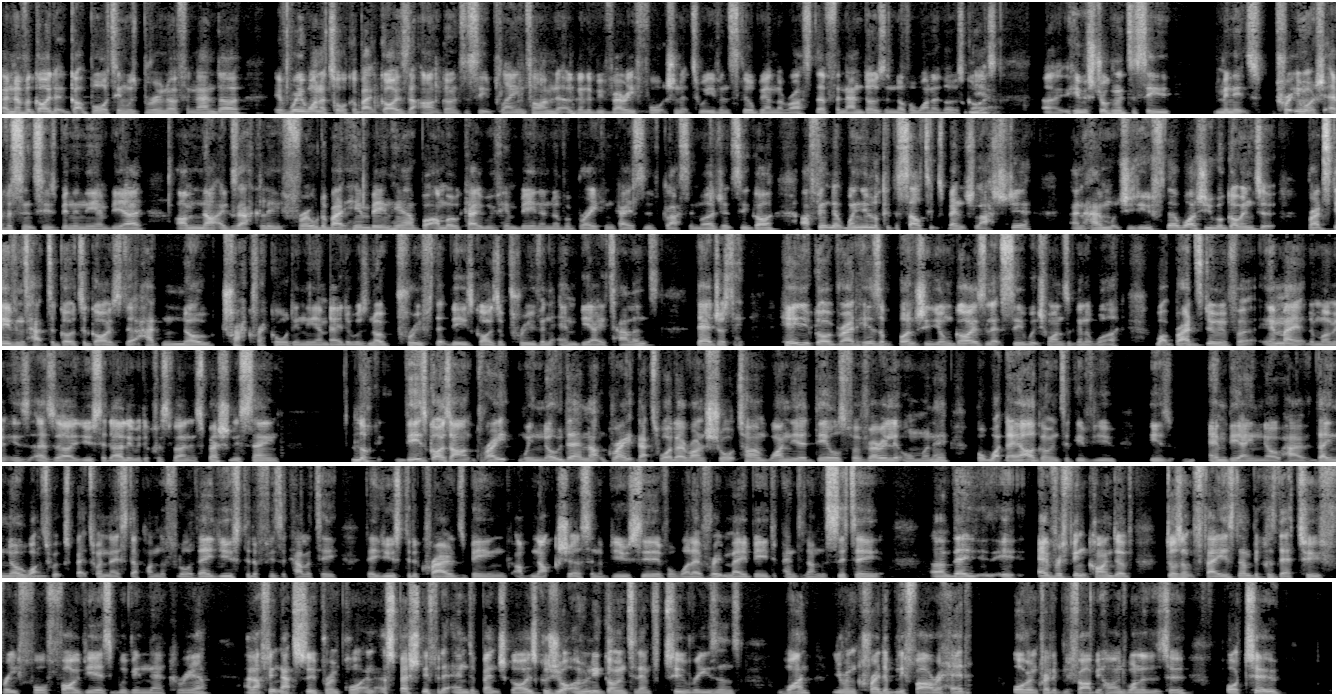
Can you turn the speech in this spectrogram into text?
Another guy that got bought in was Bruno Fernando. If we want to talk about guys that aren't going to see playing time, that are going to be very fortunate to even still be on the roster, Fernando's another one of those guys. Yeah. Uh, he was struggling to see minutes pretty much ever since he's been in the NBA. I'm not exactly thrilled about him being here, but I'm okay with him being another breaking case of glass emergency guy. I think that when you look at the Celtics bench last year and how much youth there was, you were going to Brad Stevens had to go to guys that had no track record in the NBA. There was no proof that these guys are proven NBA talents. They're just here you go, Brad. Here's a bunch of young guys. Let's see which ones are going to work. What Brad's doing for Ime at the moment is, as uh, you said earlier with the Chris Vernon, especially saying, look, these guys aren't great. We know they're not great. That's why they're on short term, one year deals for very little money. But what they are going to give you is NBA know how. They know what mm-hmm. to expect when they step on the floor. They're used to the physicality. They're used to the crowds being obnoxious and abusive or whatever it may be, depending on the city. Um, they it, everything kind of doesn't phase them because they're two, three, four, five years within their career. And I think that's super important, especially for the end of bench guys, because you're only going to them for two reasons. One, you're incredibly far ahead or incredibly far behind, one of the two. Or two,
